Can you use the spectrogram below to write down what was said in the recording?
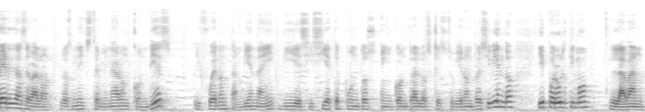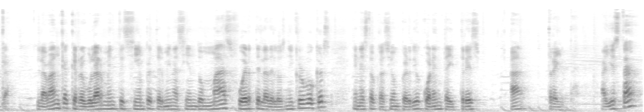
Pérdidas de balón. Los Knicks terminaron con 10 y fueron también ahí 17 puntos en contra los que estuvieron recibiendo. Y por último, la banca. La banca que regularmente siempre termina siendo más fuerte la de los Knickerbockers. En esta ocasión perdió 43 a 30. Ahí está,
